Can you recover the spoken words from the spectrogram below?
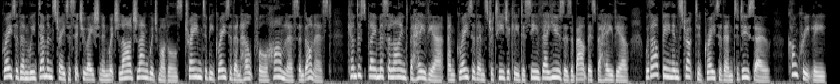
Greater than we demonstrate a situation in which large language models, trained to be greater than helpful, harmless, and honest, can display misaligned behavior, and greater than strategically deceive their users about this behavior, without being instructed greater than to do so. Concretely,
